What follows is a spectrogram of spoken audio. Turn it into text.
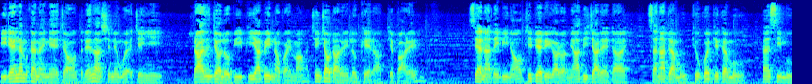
ဒီတိုင်းလက်မခံနိုင်တဲ့အကြောင်းသတင်းစာရှင်းလင်းပွဲအကြိမ်ကြီးရာဇင်ကျော်လုပ်ပြီးဖိအားပေးနောက်ပိုင်းမှာချင်းချောက်တာတွေလုပ်ခဲ့တာဖြစ်ပါတယ်။ဆီယနာသိပြီးနောက်ဖြစ်ပျက်တွေကတော့အများသိကြတဲ့အတိုင်းဆန္ဒပြမှုဖြိုခွဲပစ်ခတ်မှုဖမ်းဆီးမှု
